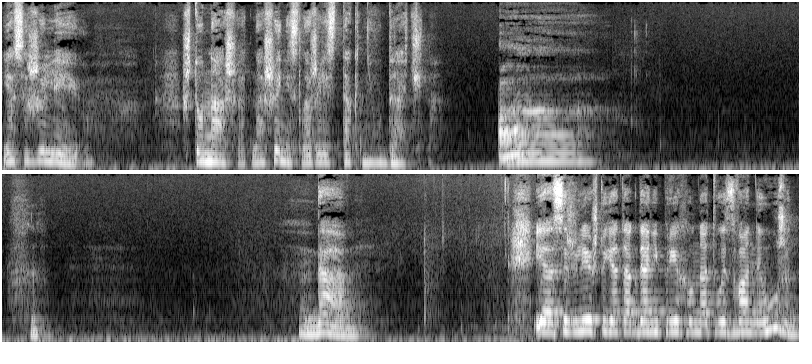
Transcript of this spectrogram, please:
Я сожалею, что наши отношения сложились так неудачно. А, Да. Я сожалею, что я тогда не приехала на твой званый ужин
